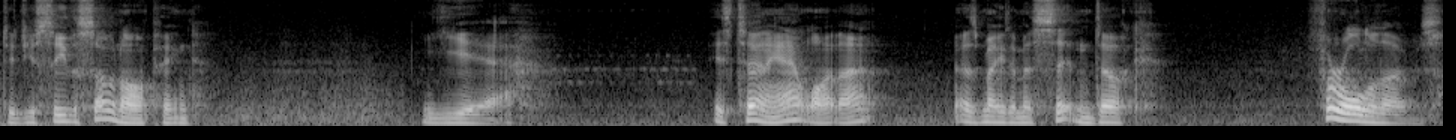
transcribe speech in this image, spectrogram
Did you see the sonar ping? Yeah. His turning out like that has made him a sitting duck for all of those.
